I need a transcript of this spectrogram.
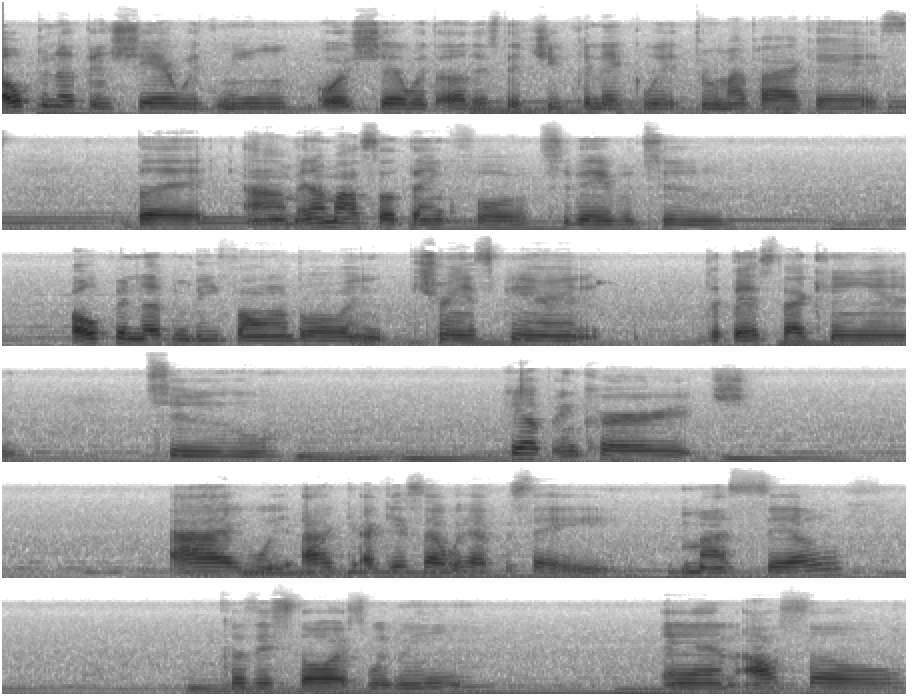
open up and share with me or share with others that you connect with through my podcast. But um, and I'm also thankful to be able to open up and be vulnerable and transparent the best I can to help encourage. I would I, I guess I would have to say myself because it starts with me and also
